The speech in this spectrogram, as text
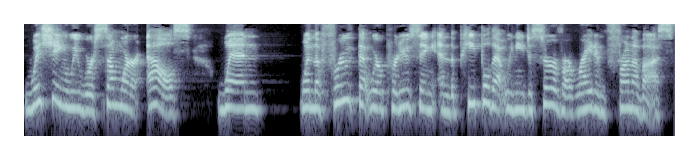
wishing we were somewhere else when when the fruit that we're producing and the people that we need to serve are right in front of us.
